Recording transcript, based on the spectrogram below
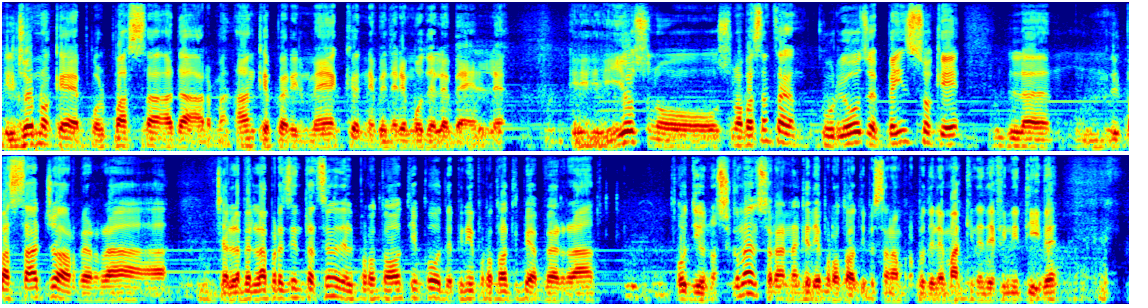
il giorno che Apple passa ad ARM anche per il Mac ne vedremo delle belle. E io sono, sono, abbastanza curioso e penso che il, il passaggio avverrà, cioè la, la, presentazione del prototipo, dei primi prototipi avverrà, oddio, non, secondo me non saranno neanche dei prototipi, saranno proprio delle macchine definitive eh,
